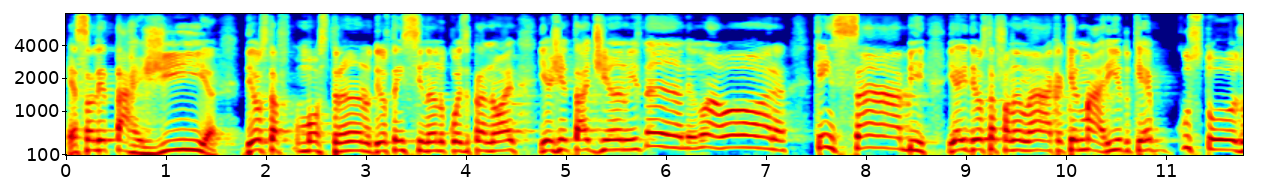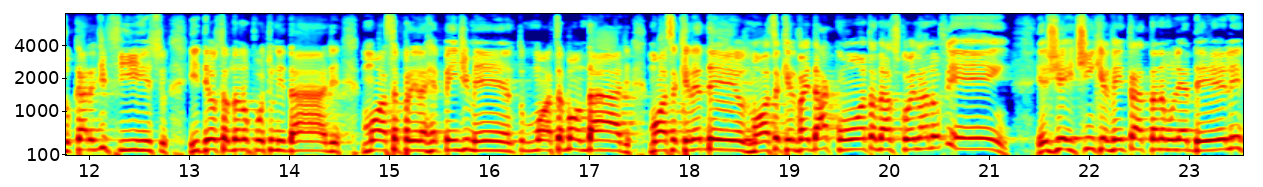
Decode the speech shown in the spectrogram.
essa letargia, Deus está mostrando, Deus está ensinando coisa para nós e a gente está adiando isso. Não, deu numa hora, quem sabe? E aí Deus está falando lá com aquele marido que é custoso, o cara é difícil, e Deus está dando oportunidade, mostra para ele arrependimento, mostra bondade, mostra que ele é Deus, mostra que ele vai dar conta das coisas lá no fim. Esse jeitinho que ele vem tratando a mulher dele,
